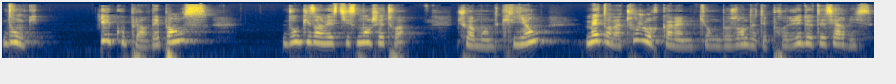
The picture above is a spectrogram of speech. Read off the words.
Donc, ils coupent leurs dépenses, donc ils investissent moins chez toi. Tu as moins de clients, mais t'en as toujours quand même qui ont besoin de tes produits, de tes services.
